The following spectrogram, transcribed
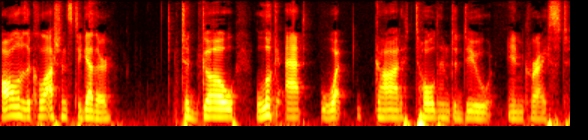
all of the Colossians together to go look at what God told him to do in Christ.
